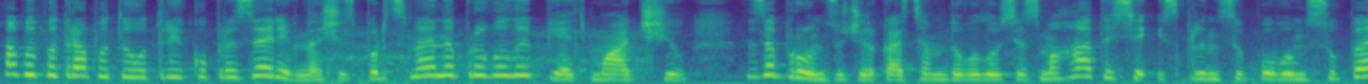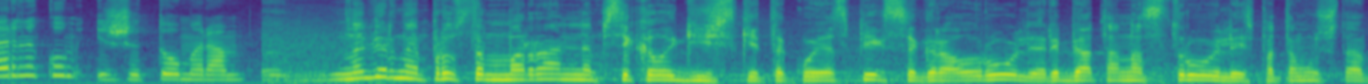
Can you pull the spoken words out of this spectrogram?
Аби потрапити у трійку призерів, наші спортсмени провели п'ять матчів. За бронзу черкасцям довелося змагатися із принциповим суперником із Житомира. Наверное, просто морально-психологический такой аспект сыграл роль. Ребята настроились, потому что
